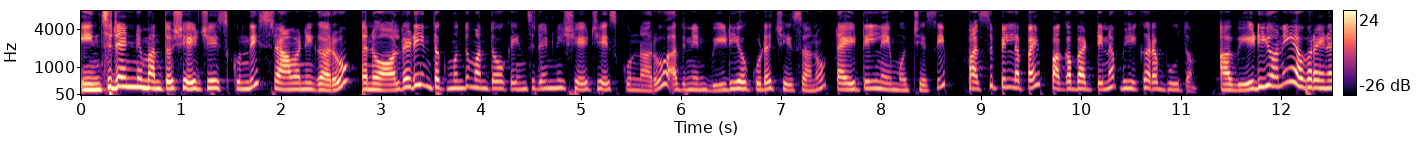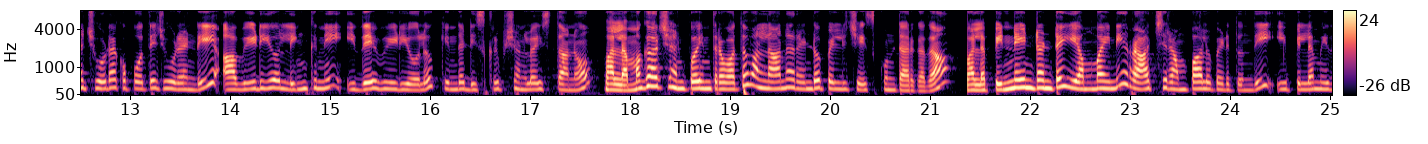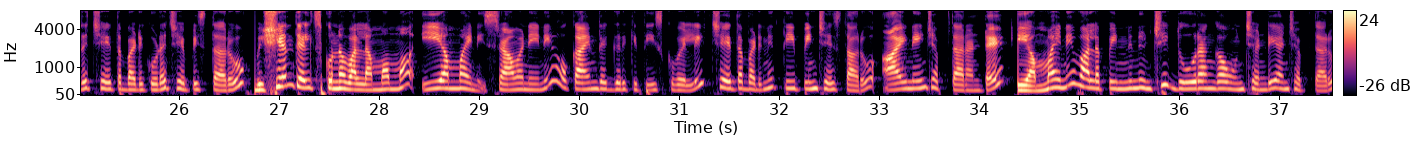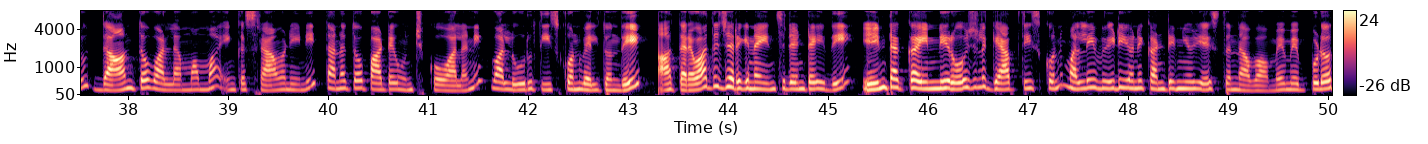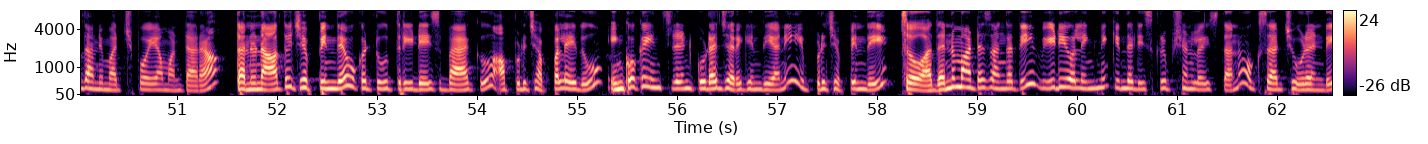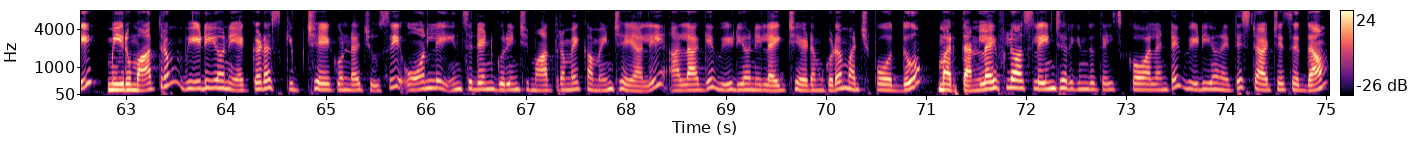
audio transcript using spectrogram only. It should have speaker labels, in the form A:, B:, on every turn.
A: ఈ మనతో షేర్ చేసుకుంది శ్రావణి గారు. తను ఆల్రెడీ ఇంతకు ముందు మనతో ఒక ఇన్సిడెంట్ని షేర్ చేసుకున్నారు. అది నేను వీడియో కూడా చేశాను. టైటిల్ నేమ్ వచ్చేసి పసిపిల్లపై పగబట్టిన భీకర భూతం. ఆ వీడియోని ఎవరైనా చూడకపోతే చూడండి. ఆ వీడియో లింక్ని ఇదే వీడియోలో కింద డిస్క్రిప్షన్లో ఇస్తాను. వాళ్ళ అమ్మగారు చనిపోయిన తర్వాత వాళ్ళ నాన్న రెండో పెళ్ళి చేసుకుంటారు కదా. వాళ్ళ పిన్ ఏంటంటే ఈ అమ్మాయిని రాచి రంపాలు పెడుతుంది. ఈ పిల్ల మీద చేతబడి కూడా చేపిస్తారు. విషయం తెలుసుకున్న వాళ్ళ అమ్మమ్మ ఈ అమ్మాయిని శ్రావణిని ఒక ఆయన దగ్గరికి తీసుకువెళ్ళి చేతబడిని తీపించేస్తారు. ఆయన ఏం చెప్తారంటే ఈ అమ్మాయిని వాళ్ళ పిన్ని నుంచి దూరంగా ఉంచండి అని చెప్తారు. దాంతో వాళ్ళ అమ్మమ్మ ఇంకా శ్రావణిని తనతో పాటే ఉంచుకోవాలి. కావాలని వాళ్ళ ఊరు తీసుకొని వెళ్తుంది. ఆ తర్వాత జరిగిన ఇన్సిడెంటే ఇది. ఏంటక్క ఇన్ని రోజులు గ్యాప్ తీసుకొని మళ్ళీ వీడియోని కంటిన్యూ చేస్తున్నావా? మేము ఎప్పుడో దాన్ని మర్చిపోయామంటారా? తను నాతో చెప్పిందే ఒక టూ త్రీ డేస్ బ్యాక్ అప్పుడు చెప్పలేదు ఇంకొక ఇన్సిడెంట్ కూడా జరిగింది అని ఇప్పుడు చెప్పింది సో అదన్నమాట సంగతి వీడియో లింక్ని కింద డిస్క్రిప్షన్లో ఇస్తాను ఒకసారి చూడండి మీరు మాత్రం వీడియోని ఎక్కడ స్కిప్ చేయకుండా చూసి ఓన్లీ ఇన్సిడెంట్ గురించి మాత్రమే కమెంట్ చేయాలి అలాగే వీడియోని లైక్ చేయడం కూడా మర్చిపోవద్దు మరి తన లైఫ్లో అసలు ఏం జరిగిందో తెలుసుకోవాలంటే వీడియోని అయితే స్టార్ట్ చేసేద్దాం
